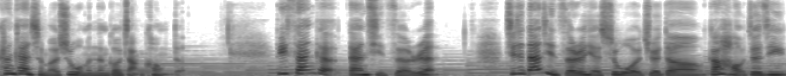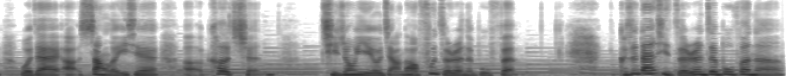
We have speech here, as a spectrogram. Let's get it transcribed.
看看什么是我们能够掌控的。第三个，担起责任。其实担起责任也是我觉得刚好最近我在啊上了一些呃课程，其中也有讲到负责任的部分。可是担起责任这部分呢，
